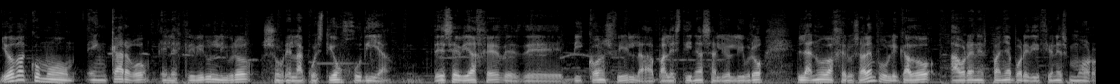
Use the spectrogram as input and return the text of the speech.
Llevaba como encargo el escribir un libro sobre la cuestión judía. De ese viaje, desde Beaconsfield a Palestina, salió el libro La Nueva Jerusalén, publicado ahora en España por Ediciones Moore.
